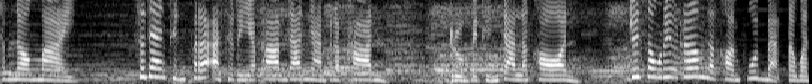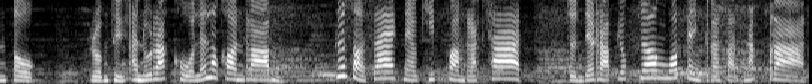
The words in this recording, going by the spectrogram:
ทำนองใหม่ แสดงถึงพระอัจฉริยภาพด้านงานประพันธ์ รวมไปถึงการละคร โดยทรงริเริ่มละครพูดแบบตะวันตก รวมถึงอนุรักษ์โขนและละครรำ เพื่อสอดแทรกแนวคิดความรักชาติ จนได้รับยกย่องว่าเป็นกษัตริย์นักปราชญ์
